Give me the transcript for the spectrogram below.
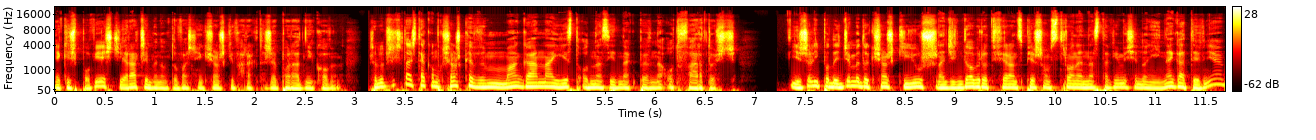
jakieś powieści, raczej będą to właśnie książki w charakterze poradnikowym. Żeby przeczytać taką książkę, wymagana jest od nas jednak pewna otwartość. Jeżeli podejdziemy do książki już na dzień dobry, otwierając pierwszą stronę, nastawimy się do niej negatywnie,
